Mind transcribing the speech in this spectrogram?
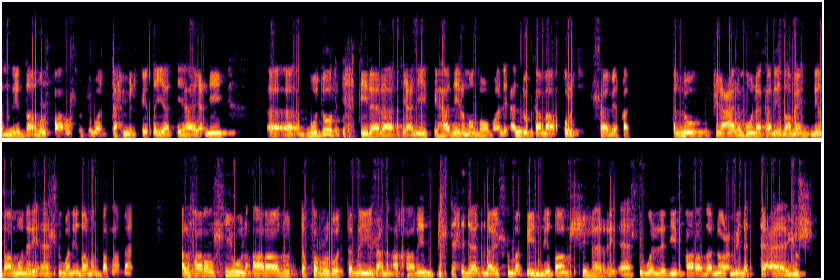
النظام الفرنسي الجمهوري تحمل في طياتها يعني آه، آه، بذور اختلالات يعني في هذه المنظومة لأنه كما قلت سابقا أنه في العالم هناك نظامين، نظام رئاسي ونظام برلماني. الفرنسيون أرادوا التفرد والتميز عن الآخرين باستحداث ما يسمى بالنظام شبه الرئاسي والذي فرض نوع من التعايش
